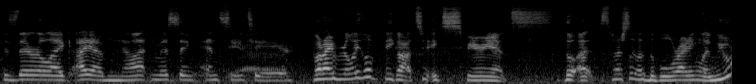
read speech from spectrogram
because they were like, "I am not missing NCT." But I really hope they got to experience the, uh, especially like the bull riding. Like we were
